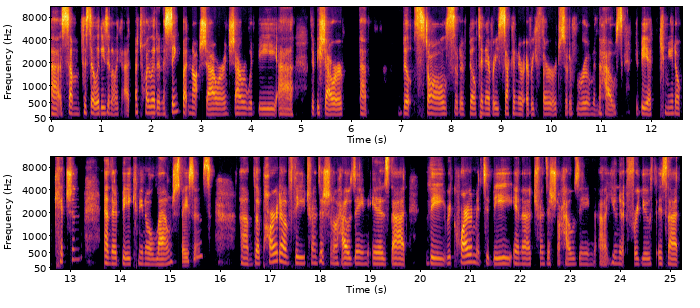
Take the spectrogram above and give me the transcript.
uh, some facilities in like a, a, toilet and a sink, but not shower. And shower would be uh, there'd be shower uh, built stalls sort of built in every second or every third sort of room in the house. There'd be a communal kitchen, and there'd be communal lounge spaces. Um, the part of the transitional housing is that the requirement to be in a transitional housing uh, unit for youth is that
